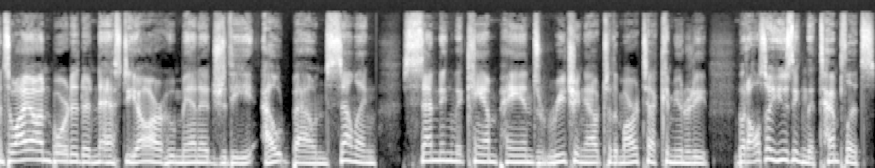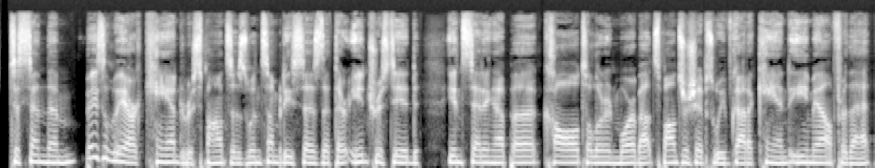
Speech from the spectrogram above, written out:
And so I onboarded an SDR who managed the outbound selling, sending the campaigns, reaching out to the Martech community, but also using the templates to send them basically our canned responses. When somebody says that they're interested in setting up a call to learn more about sponsorships, we've got a canned email for that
